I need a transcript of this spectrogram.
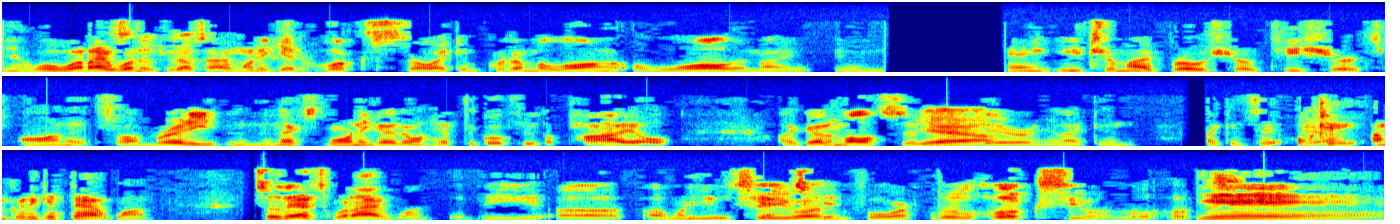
Yeah, well, what I want to do is I want to get hooks so I can put them along a wall in my and hang each of my bro show T-shirts on it, so I'm ready. Then the next morning I don't have to go through the pile. I got them all sitting Yeah. there, and I can I can say, okay, I'm going to get that one. So that's what I want the, uh I want to use So skin for. Little hooks. You want little hooks? Yeah.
